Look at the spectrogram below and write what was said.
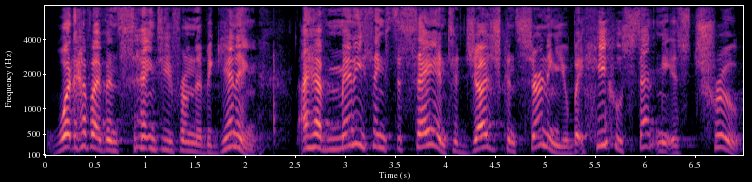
What have I been saying to you from the beginning? I have many things to say and to judge concerning you, but he who sent me is true.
